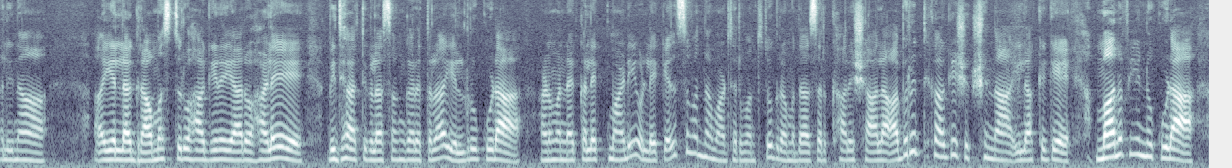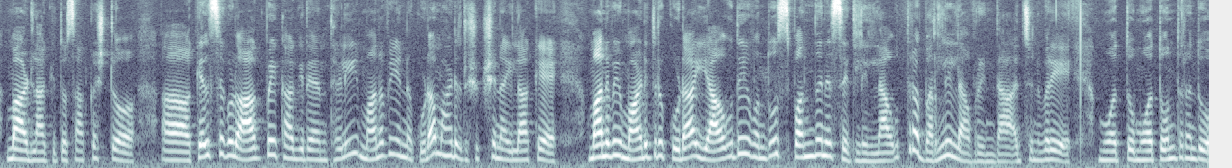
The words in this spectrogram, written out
ಅಲ್ಲಿನ ಎಲ್ಲ ಗ್ರಾಮಸ್ಥರು ಹಾಗೆಯೇ ಯಾರು ಹಳೆ ವಿದ್ಯಾರ್ಥಿಗಳ ಸಂಘ ಇರುತ್ತಲ್ಲ ಎಲ್ಲರೂ ಕೂಡ ಹಣವನ್ನು ಕಲೆಕ್ಟ್ ಮಾಡಿ ಒಳ್ಳೆಯ ಕೆಲಸವನ್ನು ಮಾಡ್ತಿರುವಂಥದ್ದು. ಗ್ರಾಮದ ಸರ್ಕಾರಿ ಶಾಲಾ ಅಭಿವೃದ್ಧಿಗಾಗಿ ಶಿಕ್ಷಣ ಇಲಾಖೆಗೆ ಮನವಿಯನ್ನು ಕೂಡ ಮಾಡಲಾಗಿತ್ತು. ಸಾಕಷ್ಟು ಕೆಲಸಗಳು ಆಗಬೇಕಾಗಿದೆ ಅಂಥೇಳಿ ಮನವಿಯನ್ನು ಕೂಡ ಮಾಡಿದರು. ಶಿಕ್ಷಣ ಇಲಾಖೆ ಮನವಿ ಮಾಡಿದರೂ ಕೂಡ ಯಾವುದೇ ಒಂದು ಸ್ಪಂದನೆ ಸಿಗಲಿಲ್ಲ. ಉತ್ತರ ಬರಲಿಲ್ಲ ಅವರಿಂದ. ಜನವರಿ ಮೂವತ್ತು, ಮೂವತ್ತೊಂದರಂದು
